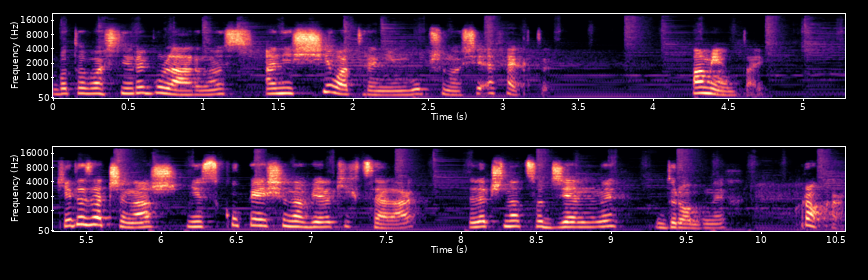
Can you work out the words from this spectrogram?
bo to właśnie regularność, a nie siła treningu przynosi efekty. Pamiętaj, kiedy zaczynasz, nie skupiaj się na wielkich celach, lecz na codziennych, drobnych krokach.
